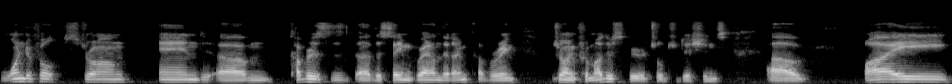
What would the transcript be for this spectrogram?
wonderful, strong, and um, covers the, uh, the, same ground that I'm covering, drawing from other spiritual traditions. Uh, I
